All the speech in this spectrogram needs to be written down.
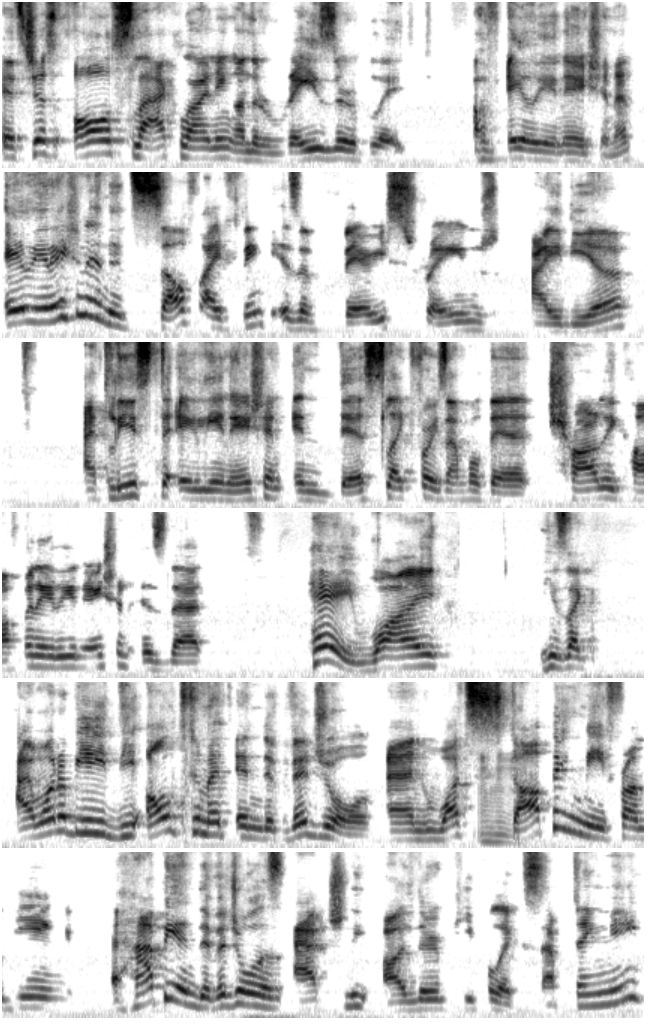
it's just all slacklining on the razor blade of alienation. And alienation in itself, I think, is a very strange idea. At least the alienation in this, like for example, the Charlie Kaufman alienation is that, hey, why? He's like, I want to be the ultimate individual, and what's mm-hmm. stopping me from being a happy individual is actually other people accepting me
